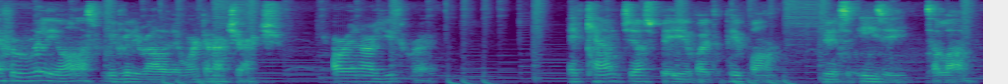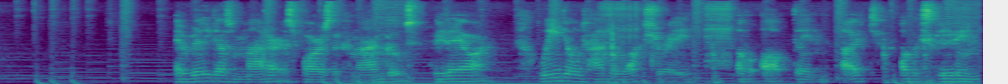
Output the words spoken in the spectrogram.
if we're really honest, we'd really rather they weren't in our church or in our youth group? It can't just be about the people it's easy to love. It really doesn't matter as far as the command goes who they are. We don't have the luxury of opting out, of excluding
